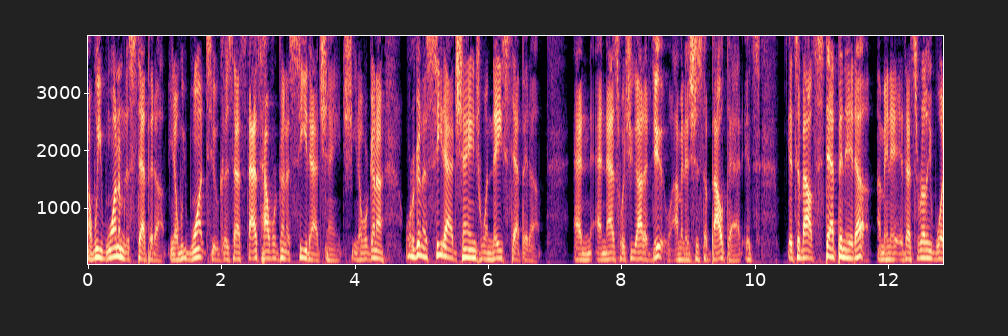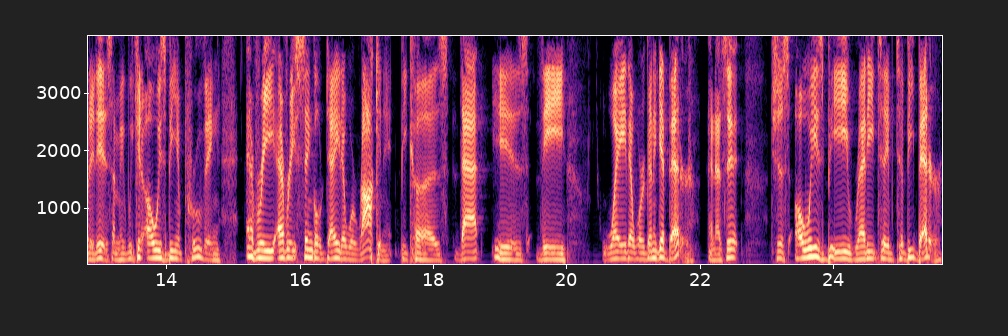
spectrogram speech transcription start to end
and we want them to step it up. You know, we want to because that's that's how we're going to see that change. You know, we're gonna we're gonna see that change when they step it up and and that's what you got to do. I mean, it's just about that. It's it's about stepping it up. I mean, it, that's really what it is. I mean, we could always be improving every every single day that we're rocking it because that is the way that we're going to get better, and that's it. Just always be ready to to be better,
